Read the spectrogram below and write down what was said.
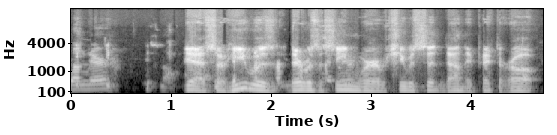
Gungnir? Yeah, so he was. There was a scene where she was sitting down. They picked her up,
